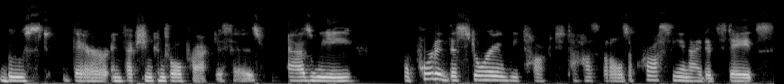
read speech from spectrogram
boost their infection control practices. As we reported this story, we talked to hospitals across the United States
